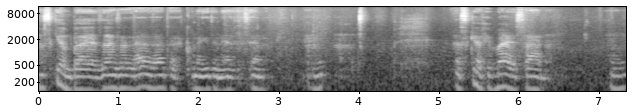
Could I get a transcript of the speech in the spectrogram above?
Nasikia mbaya sasa, hata kuna kitu naweza sema. Mm. Nasikia vibaya sana Mm.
